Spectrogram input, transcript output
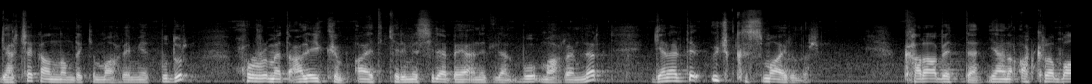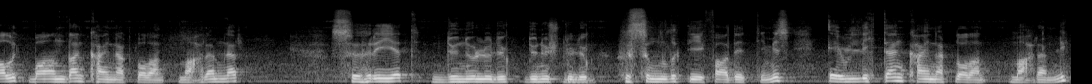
gerçek anlamdaki mahremiyet budur. hurrimet aleyküm ayet-i kerimesiyle beyan edilen bu mahremler genelde üç kısma ayrılır. Karabetten yani akrabalık bağından kaynaklı olan mahremler, sıhriyet, dünürlülük, dünüşlülük, hısımlılık diye ifade ettiğimiz evlilikten kaynaklı olan mahremlik,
